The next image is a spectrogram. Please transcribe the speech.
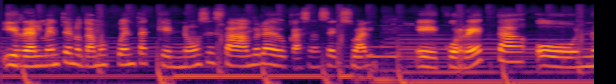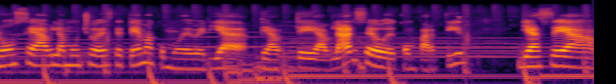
y realmente nos damos cuenta que no se está dando la educación sexual eh, correcta o no se habla mucho de este tema como debería de hablarse o de compartir, ya sea,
